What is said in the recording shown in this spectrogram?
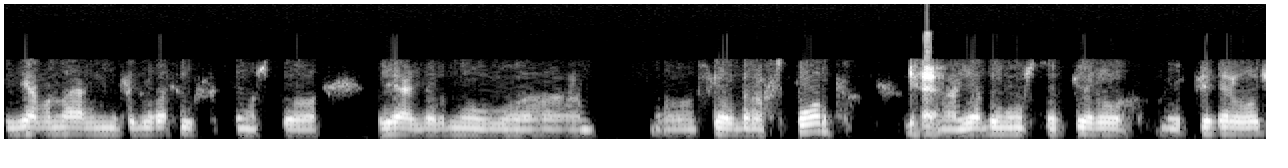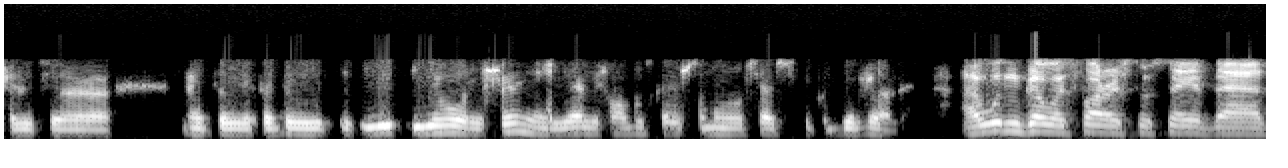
я бы, наверное, не согласился с тем, что я вернул э, Федора в спорт. Yeah. Я думаю, что в первую, в первую очередь это, это его решение. Я лишь могу сказать, что мы его всячески поддержали. I wouldn't go as far as to say that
